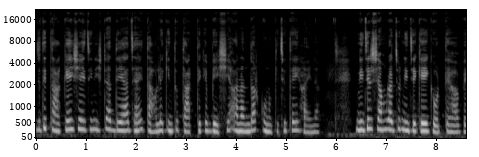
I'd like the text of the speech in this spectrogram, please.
যদি তাকেই সেই জিনিসটা দেয়া যায়, তাহলে কিন্তু তার থেকে বেশি আনন্দ আর কোনো কিছুতেই হয় না। নিজের সাম্রাজ্য নিজেকেই করতে হবে।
